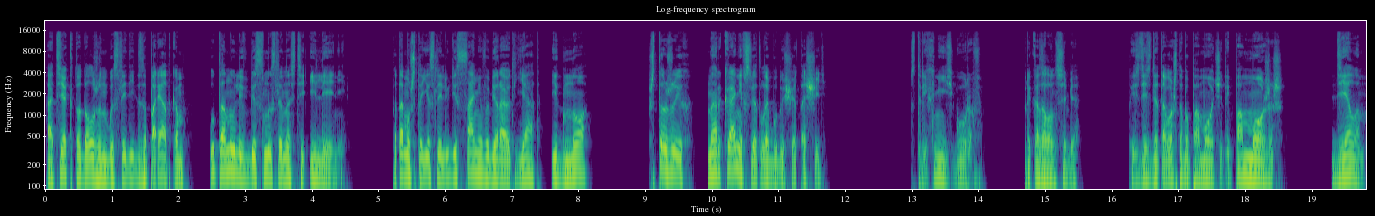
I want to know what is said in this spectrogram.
А те, кто должен бы следить за порядком, утонули в бессмысленности и лени. Потому что если люди сами выбирают яд и дно, что же их на аркане в светлое будущее тащить. «Стряхнись, Гуров», — приказал он себе. «Ты здесь для того, чтобы помочь, и ты поможешь. Делом,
